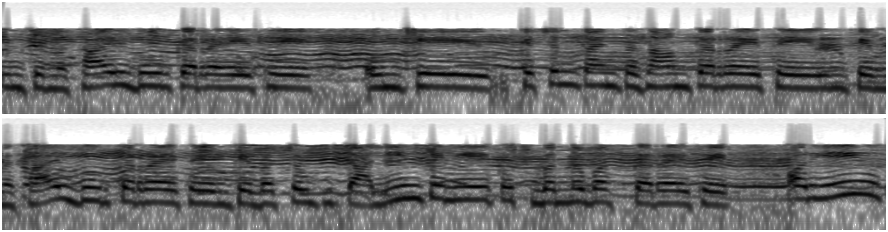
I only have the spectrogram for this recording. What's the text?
ان کے مسائل دور کر رہے تھے، ان کے کچن کا انتظام کر رہے تھے، ان کے مسائل دور کر رہے تھے، ان کے بچوں کی تعلیم کے لیے کچھ بندوبست کر رہے تھے۔ اور یہی اس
